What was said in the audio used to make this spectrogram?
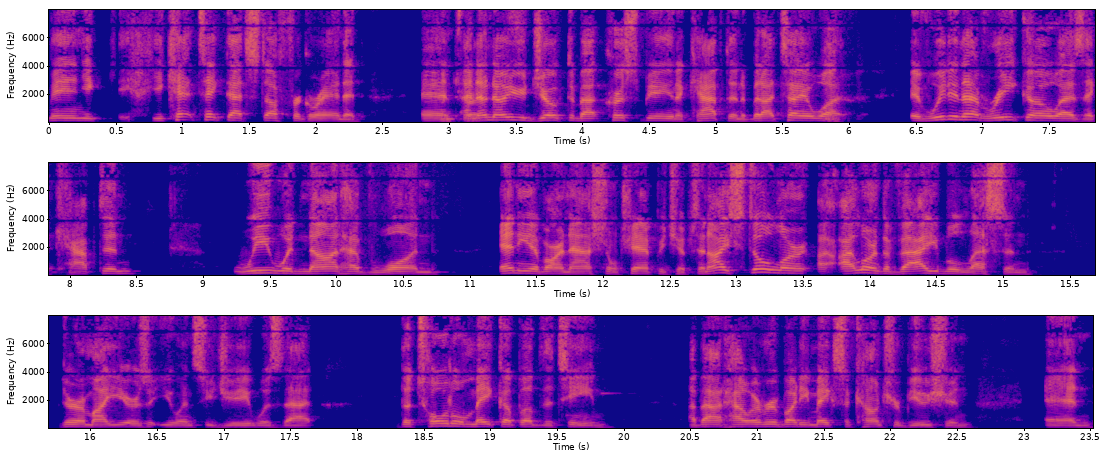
Man, you you can't take that stuff for granted. And right. and I know you joked about Chris being a captain, but I tell you what, if we didn't have Rico as a captain, we would not have won any of our national championships. And I still learned I learned a valuable lesson during my years at UNCG was that the total makeup of the team, about how everybody makes a contribution, and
